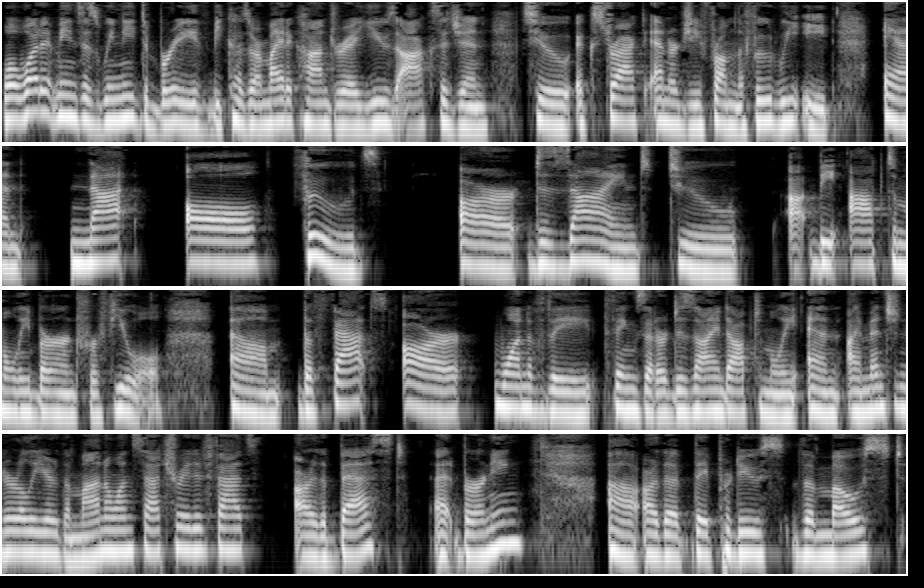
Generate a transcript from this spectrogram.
Well, what it means is we need to breathe because our mitochondria use oxygen to extract energy from the food we eat. And not all foods are designed to uh, be optimally burned for fuel. Um, the fats are one of the things that are designed optimally. And I mentioned earlier, the monounsaturated fats are the best at burning, uh, are the, they produce the most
